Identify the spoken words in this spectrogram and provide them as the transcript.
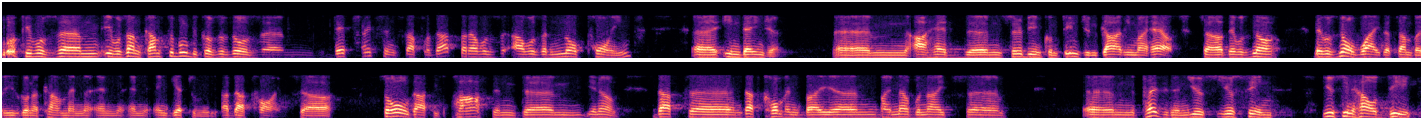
Look, it was um, it was uncomfortable because of those um, death threats and stuff like that. But I was I was at no point uh, in danger. Um, I had um, Serbian contingent guarding my house, so there was no there was no way that somebody is going to come and, and, and, and get to me at that time. So, so all that is past, and um, you know that uh, that comment by um, by Melbourne Knights uh, um, president, you you seen you seen how deep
